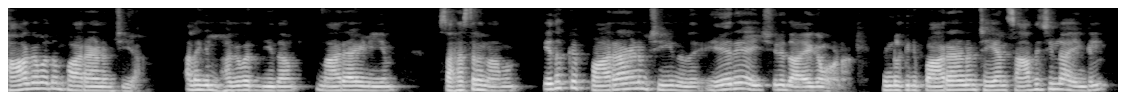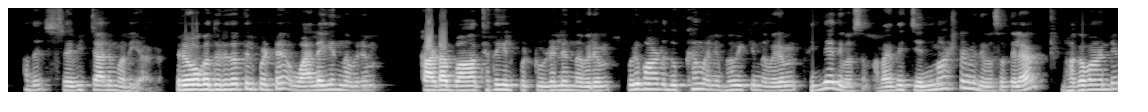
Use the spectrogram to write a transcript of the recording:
ഭാഗവതം പാരായണം ചെയ്യാം അല്ലെങ്കിൽ ഭഗവത്ഗീത നാരായണീയം സഹസ്രനാമം ഇതൊക്കെ പാരായണം ചെയ്യുന്നത് ഏറെ ഐശ്വര്യദായകമാണ്. നിങ്ങൾക്കിനി പാരായണം ചെയ്യാൻ സാധിച്ചില്ല എങ്കിൽ അത് ശ്രവിച്ചാലും മതിയാകും. രോഗദുരിതത്തിൽപ്പെട്ട് വലയുന്നവരും കടബാധ്യതയിൽപ്പെട്ട് ഉഴലുന്നവരും ഒരുപാട് ദുഃഖം അനുഭവിക്കുന്നവരും ഇന്നേ ദിവസം അതായത് ജന്മാഷ്ടമി ദിവസത്തിൽ ഭഗവാന്റെ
